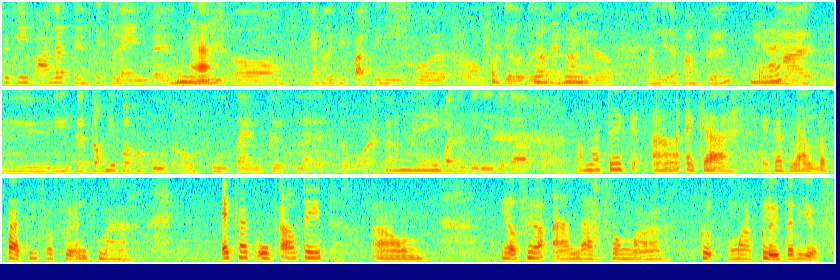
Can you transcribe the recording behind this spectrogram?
Je geeft aan dat sinds je klein bent, ja. je eigenlijk die passie heeft voor um, schilderen en andere manieren van kunst. Ja. Maar u heeft er toch niet voor gekozen om fulltime kunstenares te worden. Nee. Wat is de reden daarvoor? Omdat ik, uh, ik, uh, ik had wel de passie voor kunst, maar ik had ook altijd um, heel veel aandacht voor mijn, mijn kleuterjuf.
